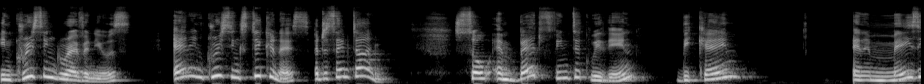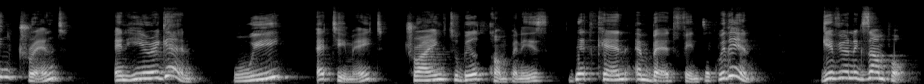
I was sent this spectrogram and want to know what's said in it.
increasing revenues and increasing stickiness at the same time. So embed fintech within became an amazing trend. And here again, we at Team8 trying to build companies that can embed fintech within. Give you an example.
